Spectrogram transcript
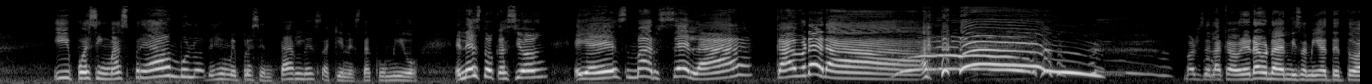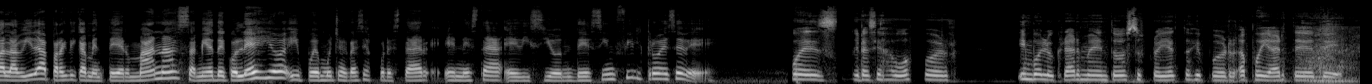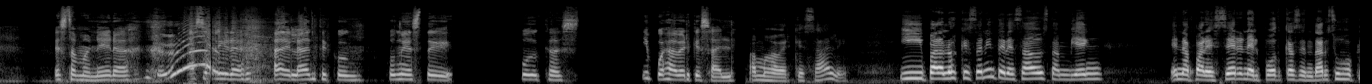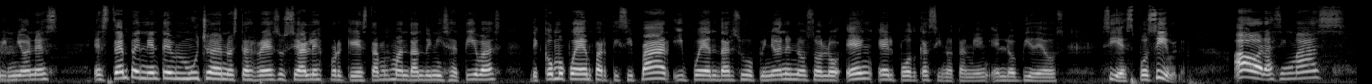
Y pues sin más preámbulo, déjenme presentarles a quien está conmigo. En esta ocasión, ella es Marcela Cabrera. Marcela Cabrera, una de mis amigas de toda la vida, prácticamente hermanas, amigas de colegio, y pues muchas gracias por estar en esta edición de Sin Filtro SB. Pues gracias a vos por involucrarme en todos tus proyectos y por apoyarte de esta manera a salir adelante con, con este podcast. Y pues a ver qué sale. Vamos a ver qué sale. Y para los que están interesados también en aparecer en el podcast, en dar sus opiniones, estén pendientes mucho de nuestras redes sociales porque estamos mandando iniciativas de cómo pueden participar y pueden dar sus opiniones no solo en el podcast, sino también en los videos, si es posible. Ahora, sin más,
